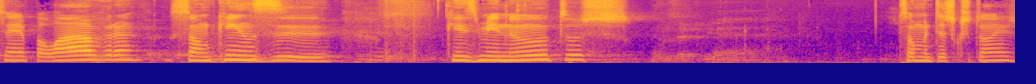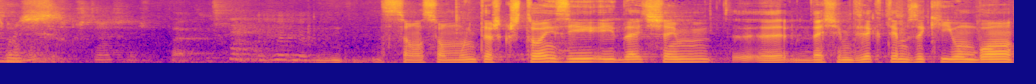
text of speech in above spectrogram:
tem a palavra. São 15, 15 minutos. São muitas questões, mas... São, são muitas questões e, e deixem-me eh, deixem-me dizer que temos aqui um bom,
